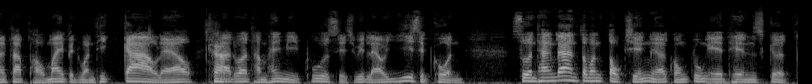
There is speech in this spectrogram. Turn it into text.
นะครับ เผาไหม้เป็นวันที่ 9 แล้วครับคาดว่าทำให้มีผู้เสียชีวิตแล้ว 20 คน ส่วนทางด้านตะวันตกเฉียงเหนือของกรุงเอเธนส์เกิดไฟ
